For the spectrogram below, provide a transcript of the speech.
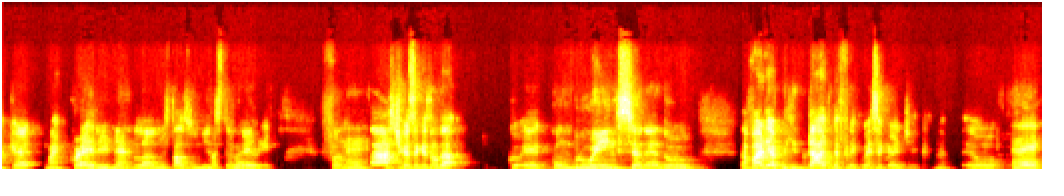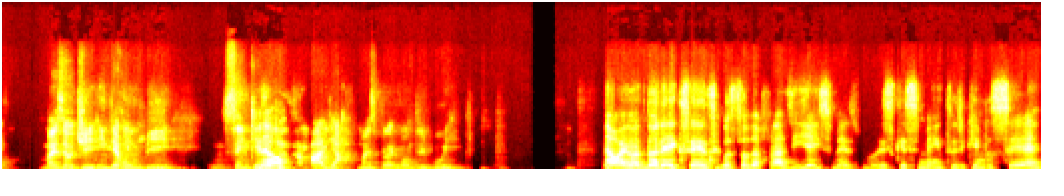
McCready, né? Lá nos Estados Unidos também. Fantástico é. essa questão da é, congruência, né? Do, da variabilidade da frequência cardíaca. Né? Eu, é. Mas eu te interrompi sem querer Não. atrapalhar, mas para contribuir. Não, eu adorei que você, você, gostou da frase, e é isso mesmo, o esquecimento de quem você é,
